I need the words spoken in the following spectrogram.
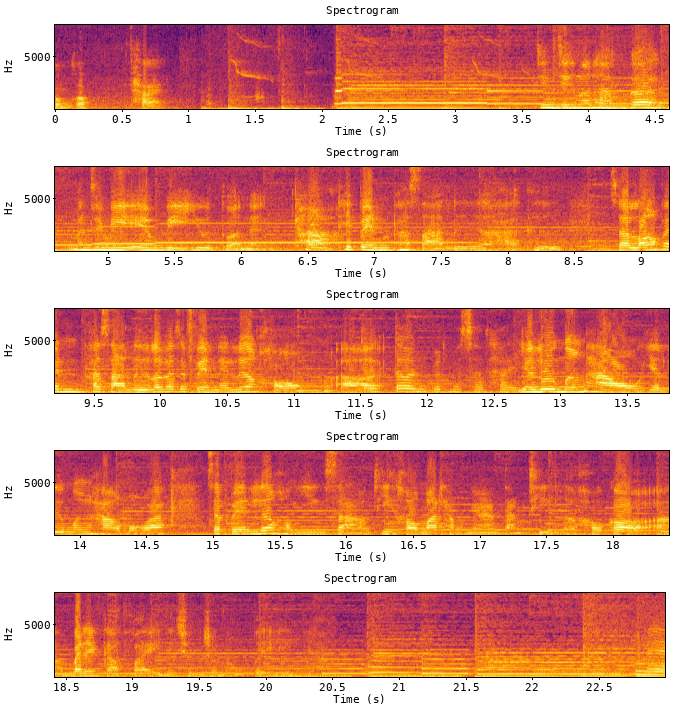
ผมก็ถ่าย จริงๆ เราทำก็มันจะมี MV อยู่ตัวหนึ่งค่ะ ที่เป็นภาษาลืออะค่ะ คือ จะร้องเป็นภาษาลือแล้วก็จะเป็นในเรื่องของเอ่อเติ้ลเป็นภาษาไทย อย่าลืมเมืองเฮาอย่าลืมเมืองเฮาบอกว่าจะเป็นเรื่องของหญิงสาวที่เขามาทำงานต่างถิ่นแล้วเขาก็อ่าไม่ได้กลับไปในชุมชนของตัวเองเนี่ยค่ะแม่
